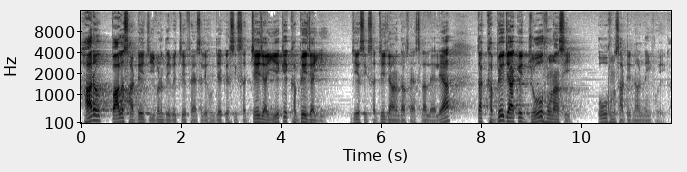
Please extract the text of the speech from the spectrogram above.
ਹਰ ਪਲ ਸਾਡੇ ਜੀਵਨ ਦੇ ਵਿੱਚ ਇਹ ਫੈਸਲੇ ਹੁੰਦੇ ਆ ਕਿ ਅਸੀਂ ਸੱਜੇ ਜਾਈਏ ਕਿ ਖੱਬੇ ਜਾਈਏ। ਜੇ ਅਸੀਂ ਸੱਜੇ ਜਾਣ ਦਾ ਫੈਸਲਾ ਲੈ ਲਿਆ ਤਾਂ ਖੱਬੇ ਜਾ ਕੇ ਜੋ ਹੋਣਾ ਸੀ, ਉਹ ਹੁਣ ਸਾਡੇ ਨਾਲ ਨਹੀਂ ਹੋਏਗਾ।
